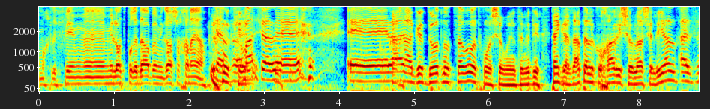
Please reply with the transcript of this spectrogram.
מחליפים אה, מילות פרידה במגרש החנייה. כן, אוקיי. ממש על... אה, אה, ככה אגדות נוצרות, כמו שאומרים, אתם יודעים. רגע, אז את הלקוחה הראשונה של ליארס? אז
